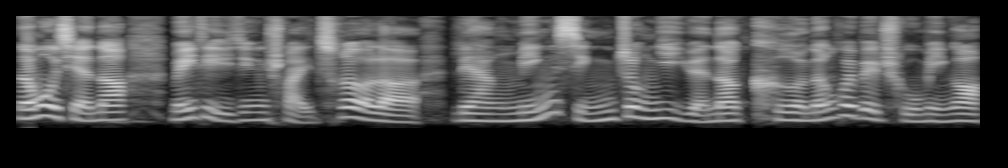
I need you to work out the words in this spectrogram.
那目前呢，媒体已经揣测了两名行政议员呢可能。会被除名哦，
